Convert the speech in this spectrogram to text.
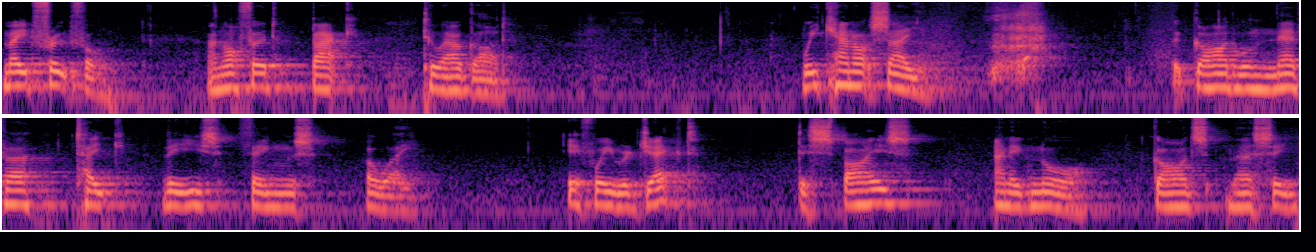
made fruitful and offered back to our God. We cannot say that God will never take these things away if we reject, despise, and ignore God's mercy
